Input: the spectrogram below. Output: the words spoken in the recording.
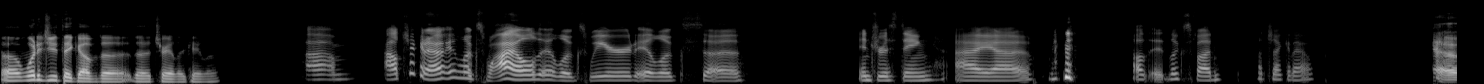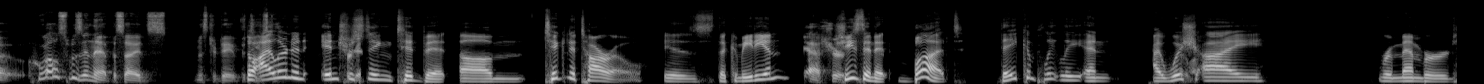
uh, what did you think of the the trailer, Kayla? Um, I'll check it out. It looks wild. It looks weird. It looks uh interesting. I uh, I'll, it looks fun. I'll check it out. Yeah, who else was in that besides Mr. Dave? So I learned an interesting tidbit. Um, Tig Notaro is the comedian. Yeah, sure. She's in it, but they completely and I wish I remembered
